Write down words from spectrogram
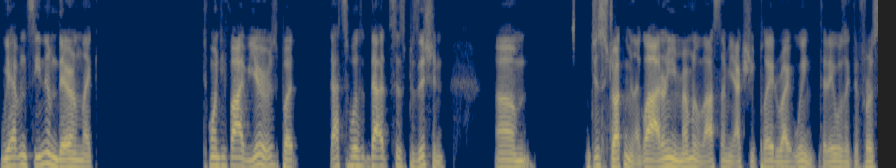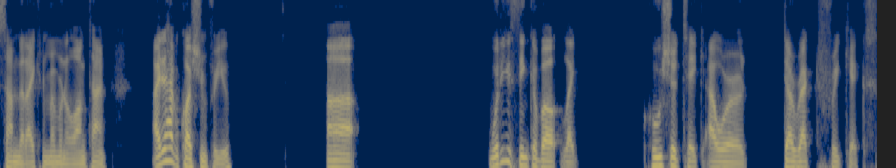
We haven't seen him there in like 25 years, but that's what that's his position. Um, just struck me like, wow, I don't even remember the last time he actually played right wing. Today was like the first time that I can remember in a long time. I did have a question for you. Uh, what do you think about like who should take our direct free kicks?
